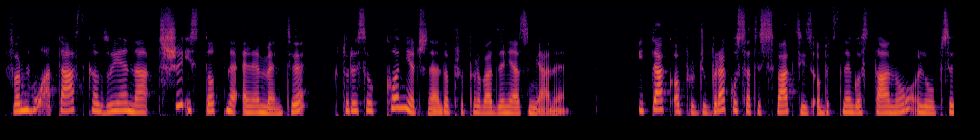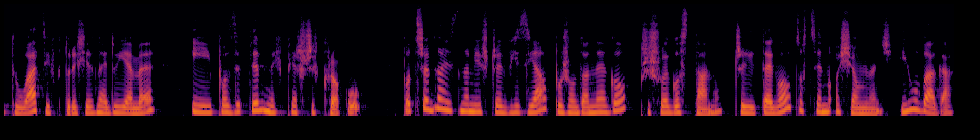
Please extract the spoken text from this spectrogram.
Formuła ta wskazuje na trzy istotne elementy, które są konieczne do przeprowadzenia zmiany. I tak, oprócz braku satysfakcji z obecnego stanu lub sytuacji, w której się znajdujemy, i pozytywnych pierwszych kroków, potrzebna jest nam jeszcze wizja pożądanego przyszłego stanu, czyli tego, co chcemy osiągnąć. I uwaga,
